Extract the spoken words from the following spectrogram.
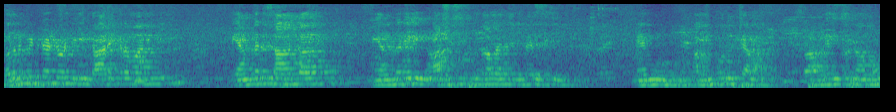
మొదలుపెట్టినటువంటి ఈ కార్యక్రమానికి మీ అందరి సహకారం మీ అందరి ఆశిస్తుండాలని చెప్పేసి మేము అనుకూలంగా ప్రార్థిస్తున్నాము.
